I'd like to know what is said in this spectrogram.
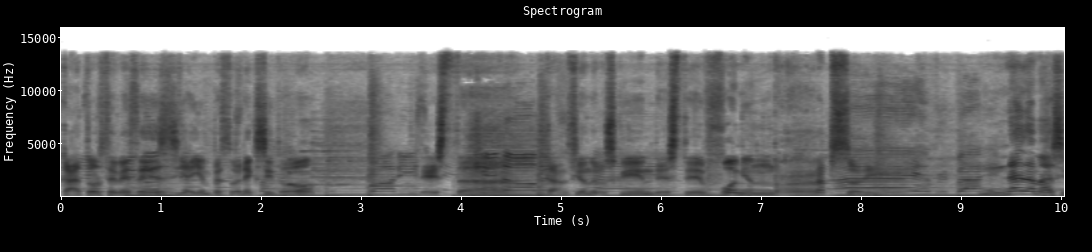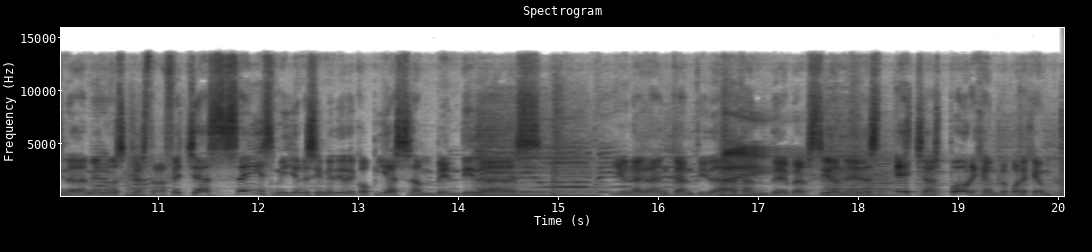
14 veces y ahí empezó el éxito de esta canción de los Queen, de este Bohemian Rhapsody. Nada más y nada menos que hasta la fecha 6 millones y medio de copias vendidas y una gran cantidad de versiones hechas, por ejemplo, por ejemplo,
